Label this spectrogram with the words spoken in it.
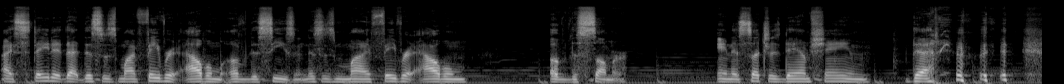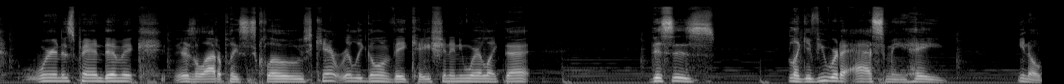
I stated that this is my favorite album of the season. This is my favorite album of the summer. And it's such a damn shame that we're in this pandemic. There's a lot of places closed. Can't really go on vacation anywhere like that. This is like if you were to ask me, hey, you know,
